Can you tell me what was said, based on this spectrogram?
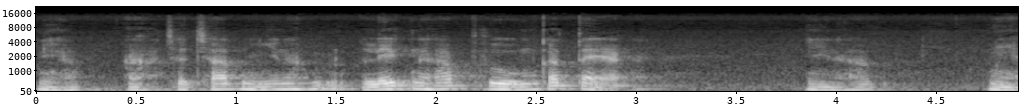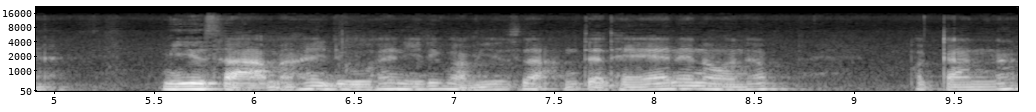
นี่ครับ อะชัดๆอย่างนี้นะ เล็กนะครับ ซูมก็แตก นี่นะครับ เนี่ย มีอยู่สามอะให้ดูแค่นี้ดีกว่า มีอยู่สามแต่แท้แน่นอนครับ ประกันนะ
